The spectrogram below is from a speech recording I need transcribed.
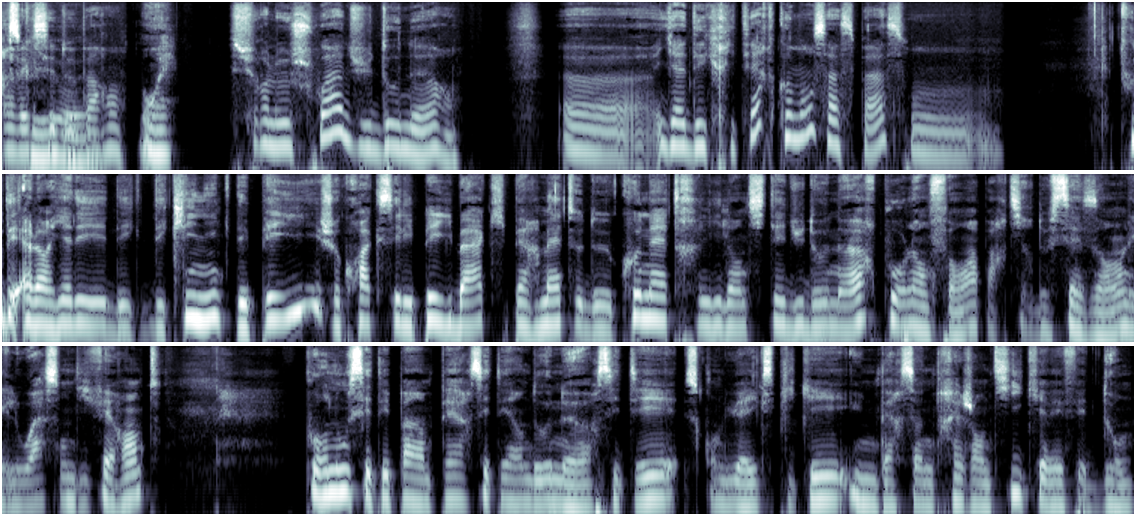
avec ses deux euh, parents. Ouais. Sur le choix du donneur, euh, il y a des critères? Comment ça se passe? On- Tout des, alors il y a des, des, des cliniques, des pays, je crois que c'est les Pays-Bas qui permettent de connaître l'identité du donneur pour l'enfant à partir de 16 ans. Les lois sont différentes. Pour nous, c'était pas un père, c'était un donneur. C'était ce qu'on lui a expliqué, une personne très gentille qui avait fait don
